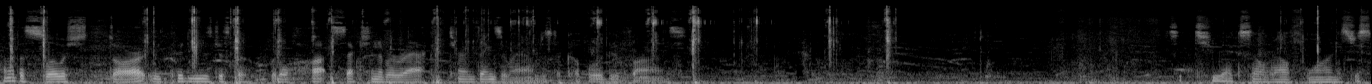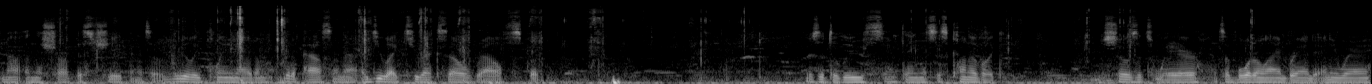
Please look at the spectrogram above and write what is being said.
Kind of a slowish start. We could use just a little hot section of a rack to turn things around. Just a couple of good finds. It's a 2XL Ralph Lauren. It's just not in the sharpest shape and it's a really plain item. I'm gonna pass on that. I do like 2XL Ralphs, but there's a Duluth, same thing. It's just kind of like, shows its wear. It's a borderline brand anyway.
